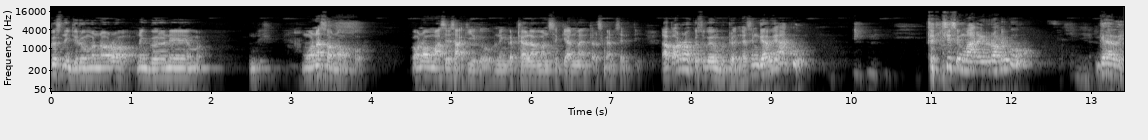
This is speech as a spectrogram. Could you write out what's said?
Gus ning jero menara ning gone Monas ana apa? Kono masih sak kilo ning kedalaman sekian meter sekian senti. Lah kok roh kesuwen budon? Lah sing gawe aku. Jadi sing mari roh iku gawe.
